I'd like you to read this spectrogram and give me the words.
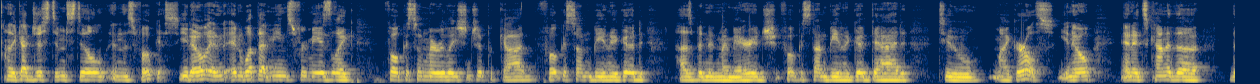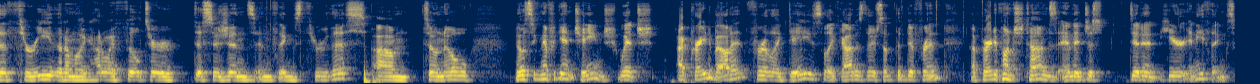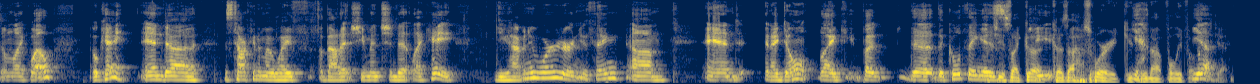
like I just am still in this focus, you know, and and what that means for me is like focus on my relationship with God, focus on being a good husband in my marriage, focused on being a good dad to my girls, you know, and it's kind of the the three that I'm like, how do I filter decisions and things through this? Um, so no, no significant change, which I prayed about it for like days. Like, God, is there something different? I prayed a bunch of times and it just didn't hear anything. So I'm like, well, okay. And uh, I was talking to my wife about it. She mentioned it like, hey, do you have a new word or a new thing? Um, and and I don't like, but the the cool thing is, She's like, good, because I was worried because Yeah. you're not fully focused Yeah. yet.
